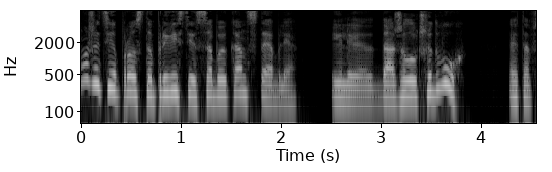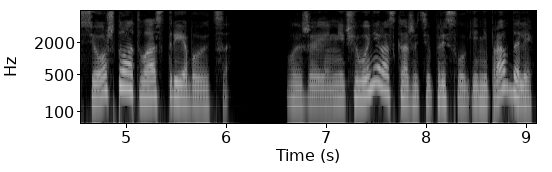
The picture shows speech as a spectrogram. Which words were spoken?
Можете просто привести с собой констебля, или даже лучше двух. Это все, что от вас требуется. Вы же ничего не расскажете прислуге, не правда ли?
